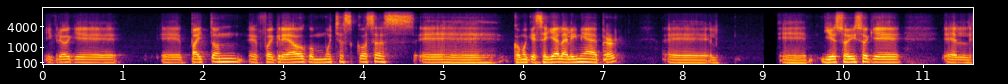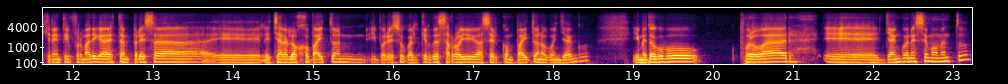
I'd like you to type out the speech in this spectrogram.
y creo que eh, Python eh, fue creado con muchas cosas eh, como que seguía la línea de Perl. y eso hizo que el gerente informática de esta empresa le echara el ojo a Python y por eso cualquier desarrollo iba a ser con Python o con Django. Y me tocó probar Django en ese momento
